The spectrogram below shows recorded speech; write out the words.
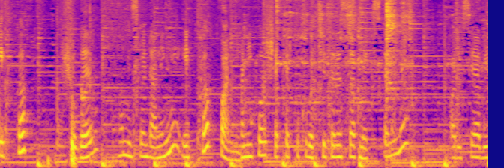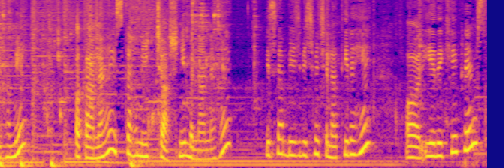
एक कप शुगर हम इसमें डालेंगे, एक कप पानी। पानी को और शक्कर को खूब अच्छी तरह से आप मिक्स कर लें और इसे अभी हमें पकाना है। इसका हमें एक चाशनी बनाना है। इसे आप बीच बीच में चलाती रहें और ये देखिए फ्रेंड्स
